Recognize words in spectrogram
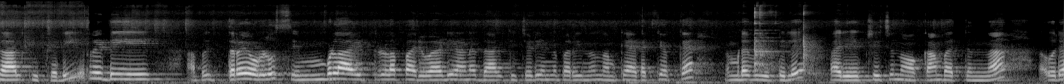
ദാൽ കിച്ചടി റെഡി. അപ്പോൾ ഇത്രയേ ഉള്ളൂ. സിമ്പിളായിട്ടുള്ള പരിപാടിയാണ് ദാൽ കിച്ചടി എന്ന് പറയുന്നത്. നമുക്ക് ഇടയ്ക്കൊക്കെ നമ്മുടെ വീട്ടിൽ പരീക്ഷിച്ച് നോക്കാൻ പറ്റുന്ന ഒരു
